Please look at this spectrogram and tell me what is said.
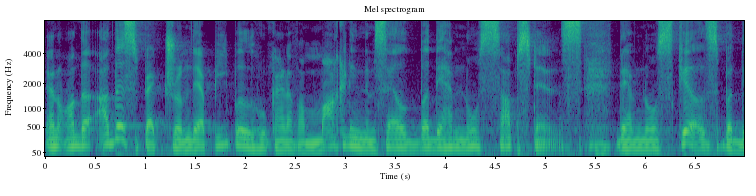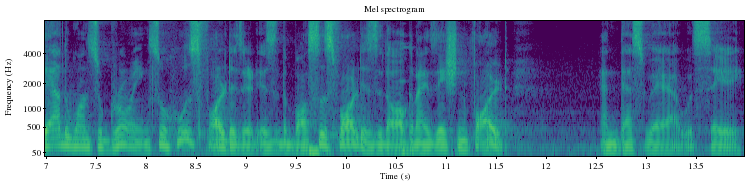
And on the other spectrum, there are people who kind of are marketing themselves, but they have no substance. They have no skills, but they are the ones who are growing. So whose fault is it? Is it the boss's fault? Is it the organization fault? And that's where I would say,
